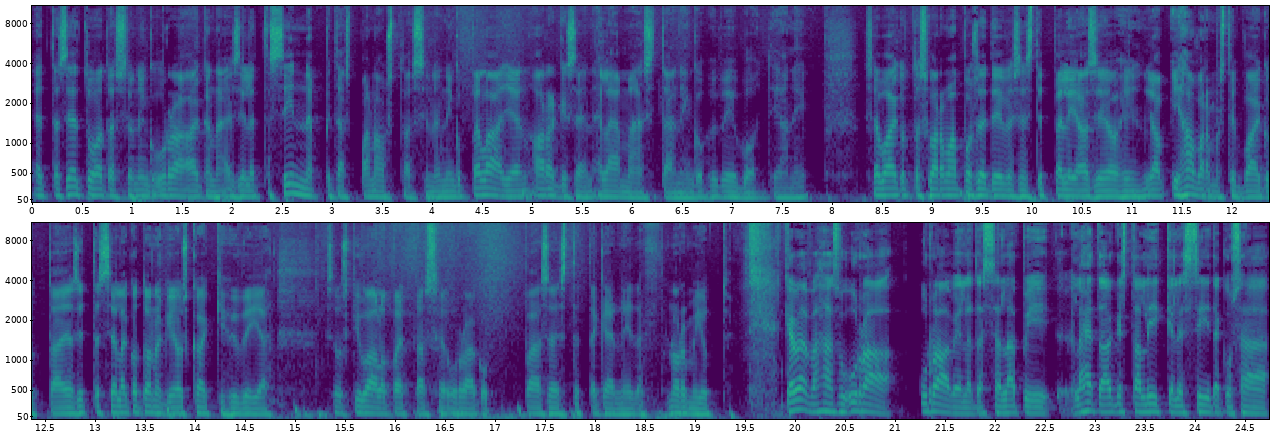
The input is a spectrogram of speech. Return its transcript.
että se tuotaisi jo niin ura-aikana esille, että sinne pitäisi panostaa sinne niin pelaajien arkiseen elämään sitä niin hyvinvointia, niin se vaikuttaisi varmaan positiivisesti peliasioihin ja ihan varmasti vaikuttaa. Ja sitten siellä kotonakin olisi kaikki hyvin ja se olisi kiva lopettaa se ura, kun pääsee sitten tekemään niitä normijuttuja. Käydään vähän sun uraa, uraa vielä tässä läpi. Lähdetään oikeastaan liikkeelle siitä, kun sä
